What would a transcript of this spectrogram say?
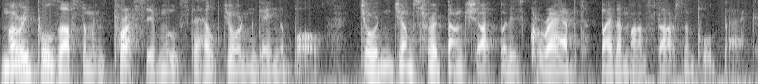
Murray pulls off some impressive moves to help Jordan gain the ball. Jordan jumps for a dunk shot but is grabbed by the Monstars and pulled back.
